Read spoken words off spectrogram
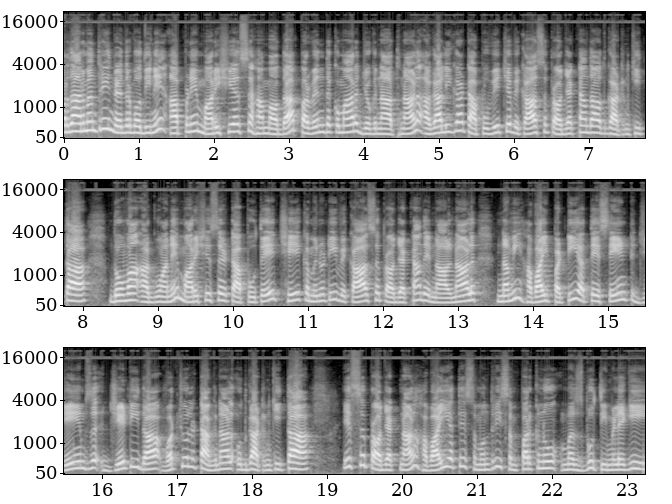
ਪ੍ਰਧਾਨ ਮੰਤਰੀ ਨਰਿੰਦਰ ਮੋਦੀ ਨੇ ਆਪਣੇ ਮਾਰੀਸ਼ੀਅਸ ਹਮਅਹੁਦਾ ਪ੍ਰਵਿੰਦ ਕੁਮਾਰ ਜੁਗਨਾਥ ਨਾਲ ਅਗਾਲੀਗਾ ਟਾਪੂ ਵਿੱਚ ਵਿਕਾਸ ਪ੍ਰੋਜੈਕਟਾਂ ਦਾ ਉਦਘਾਟਨ ਕੀਤਾ। ਦੋਵਾਂ ਆਗੂਆਂ ਨੇ ਮਾਰੀਸ਼ੀਅਸ ਟਾਪੂ ਤੇ 6 ਕਮਿਊਨਿਟੀ ਵਿਕਾਸ ਪ੍ਰੋਜੈਕਟਾਂ ਦੇ ਨਾਲ-ਨਾਲ ਨਵੀਂ ਹਵਾਈ ਪੱਟੀ ਅਤੇ ਸੇਂਟ ਜੇਮਸ ਜੇਟੀ ਦਾ ਵਰਚੁਅਲ ਢੰਗ ਨਾਲ ਉਦਘਾਟਨ ਕੀਤਾ। ਇਸ ਪ੍ਰੋਜੈਕਟ ਨਾਲ ਹਵਾਈ ਅਤੇ ਸਮੁੰਦਰੀ ਸੰਪਰਕ ਨੂੰ ਮਜ਼ਬੂਤੀ ਮਿਲੇਗੀ।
